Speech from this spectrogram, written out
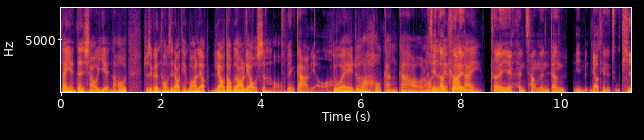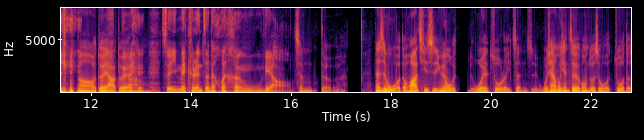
大眼瞪小眼，然后就是跟同事聊天，不知道聊聊到不知道聊什么。就变尬聊啊。，对，就是啊，好尴尬哦。然后而且你知道客人。客人也很常能当你们聊天的主题，哦，对啊，对啊，对所以没客人真的会很无聊。真的。但是我的话，其实因为我我也做了一阵子，我现在目前这个工作是我做的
